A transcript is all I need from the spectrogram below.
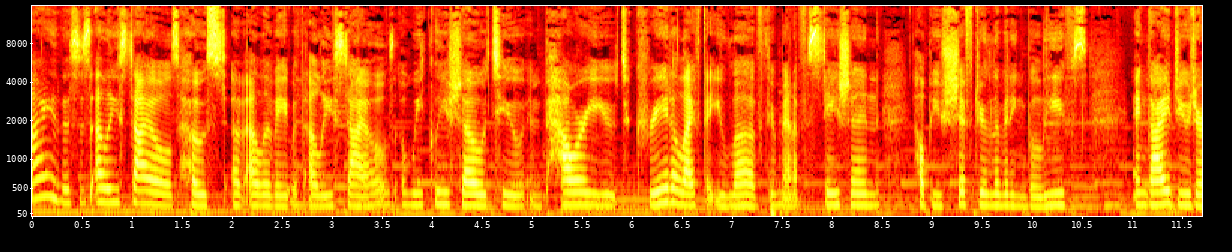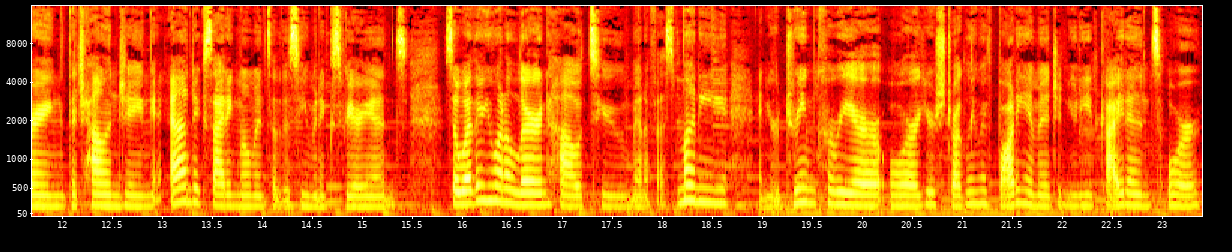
Hi, this is Ellie Styles, host of Elevate with Ellie Styles, a weekly show to empower you to create a life that you love through manifestation, help you shift your limiting beliefs, and guide you during the challenging and exciting moments of this human experience. So, whether you want to learn how to manifest money and your dream career, or you're struggling with body image and you need guidance, or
